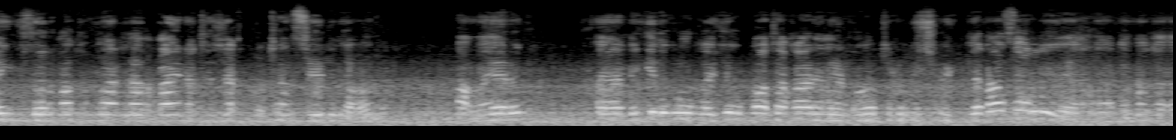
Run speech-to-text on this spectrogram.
En güzel kadınlarla kaynatacak potansiyeli de var. Ama yarın yani gidip oradaki o batakhanelerde oturup içmekten azarlıyor yani. Adama da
